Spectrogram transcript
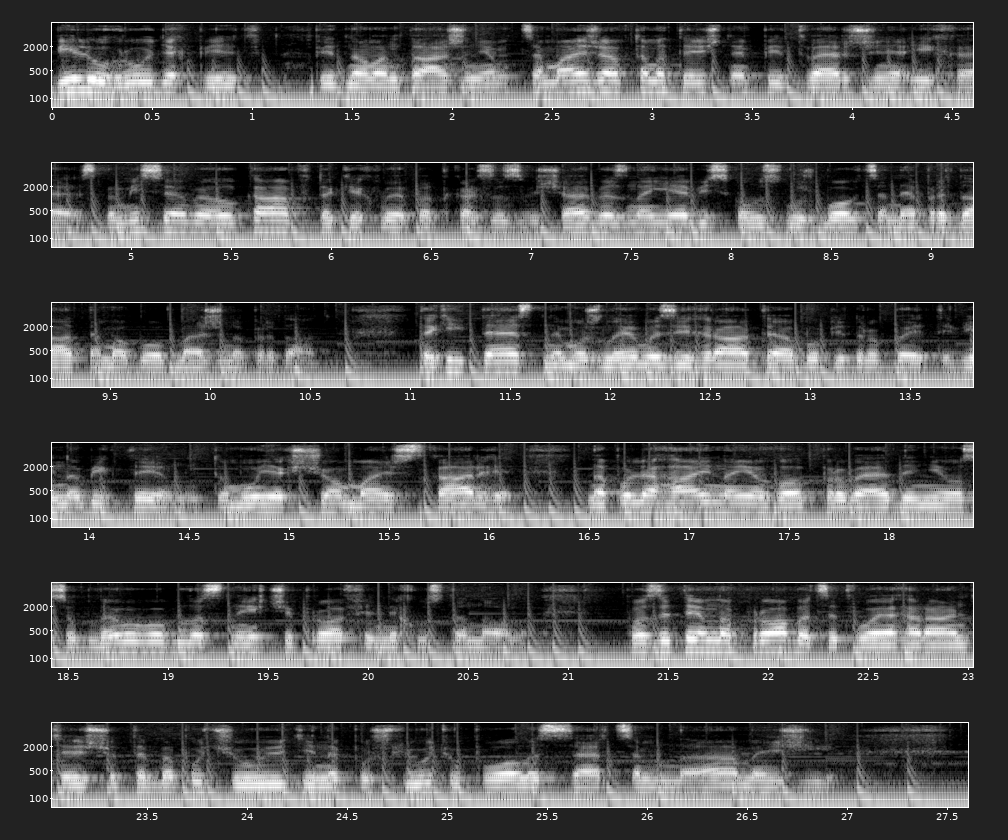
біль у грудях під, під навантаженням, це майже автоматичне підтвердження ІХС. Комісія ВЛК в таких випадках зазвичай визнає військовослужбовця непридатним або обмежено придатним. Такий тест неможливо зіграти або підробити. Він об'єктивний. Тому, якщо маєш скарги, наполягай на його проведенні, особливо в обласних чи профільних установах. Позитивна проба це твоя гарантія, що тебе почують і не пошлють у поле серцем на межі.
